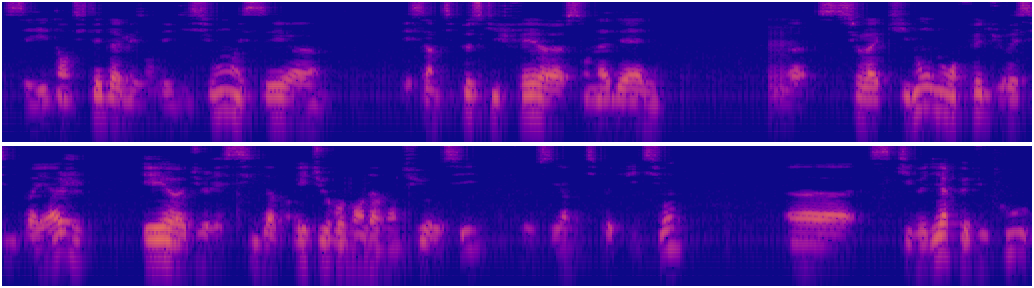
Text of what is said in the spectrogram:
c'est l'identité de la maison d'édition et c'est, et c'est un petit peu ce qui fait son ADN. Mmh. sur la Quimon, nous on fait du récit de voyage, et euh, du récit et du roman d'aventure aussi, c'est un petit peu de fiction. Euh, ce qui veut dire que du coup,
